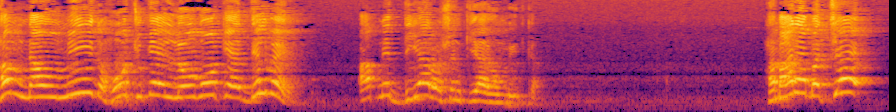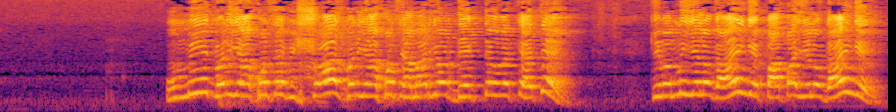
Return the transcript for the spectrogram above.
हम नाउमीद हो चुके लोगों के दिल में। आपने दिया रोशन किया है उम्मीद का। हमारे बच्चे उम्मीद भरी आँखों से, विश्वास भरी आँखों से हमारी ओर देखते हुए कहते हैं कि मम्मी, ये लोग आएँगे, पापा, ये लोग आएँगे।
